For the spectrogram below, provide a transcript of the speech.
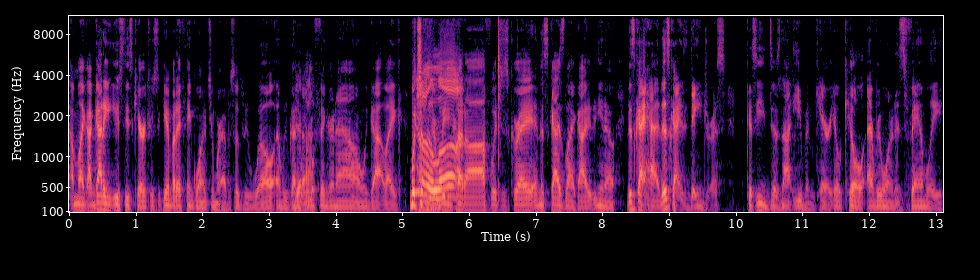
I'm like, I got to get used to these characters again, but I think one or two more episodes we will. And we've got Yeah. a little finger now, and we got like Which I tongues are being love. cut off, which is great. And this guy's like, I, you know, this guy had this guy is dangerous because he does not even care. He'll kill everyone in his family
